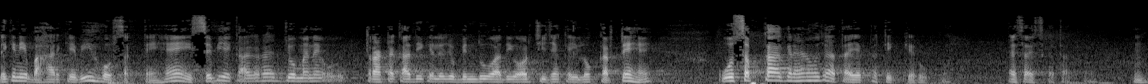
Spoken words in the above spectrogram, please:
लेकिन ये बाहर के भी हो सकते हैं। इससे भी एकाग्र है, जो मैंने त्राटक आदि के लिए, जो बिंदु आदि और चीज़ें कई लोग करते हैं, वो सबका ग्रहण हो जाता है ये प्रतीक के रूप में। ऐसा इसका तात्पर्य हम्म।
